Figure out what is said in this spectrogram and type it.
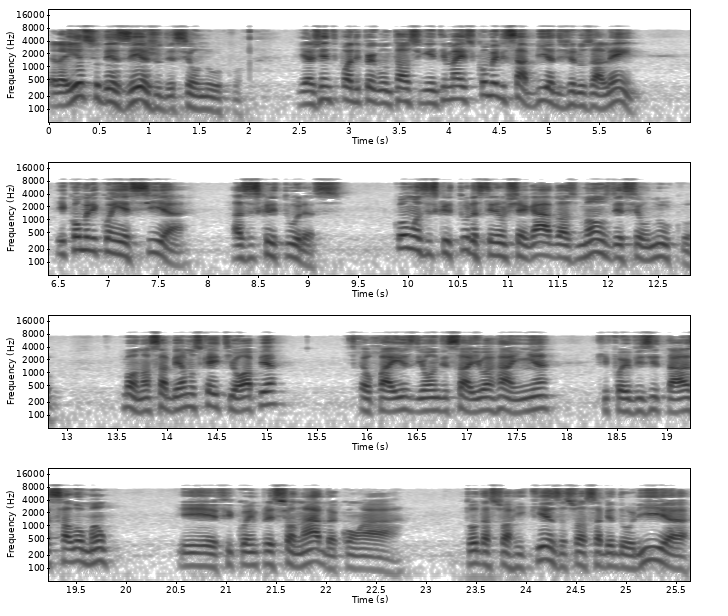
Era esse o desejo desse eunuco. E a gente pode perguntar o seguinte: mas como ele sabia de Jerusalém e como ele conhecia as Escrituras? Como as Escrituras teriam chegado às mãos desse eunuco? Bom, nós sabemos que a Etiópia é o país de onde saiu a rainha que foi visitar Salomão e ficou impressionada com a toda a sua riqueza, sua sabedoria,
